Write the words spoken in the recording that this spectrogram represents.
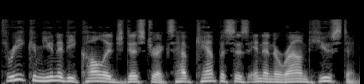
Three community college districts have campuses in and around Houston.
